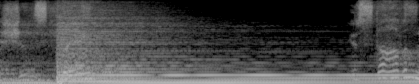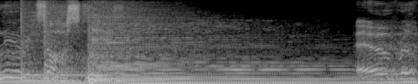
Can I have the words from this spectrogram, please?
precious thing. You starve and near exhaust me.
